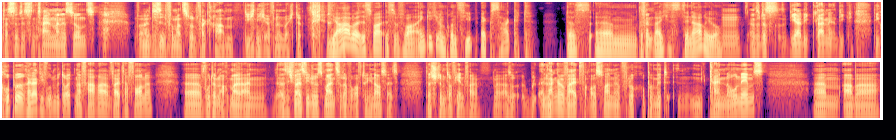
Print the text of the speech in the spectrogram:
das sind, das sind Teilen meines Hirns, weil diese Informationen vergraben, die ich nicht öffnen möchte. Ja, aber es war, es war eigentlich im Prinzip exakt das, ähm, das Von, gleiche Szenario. Mhm. Also das, ja, die kleine, die, die Gruppe relativ unbedeutender Fahrer weiter vorne, äh, wo dann auch mal ein, also ich weiß, wie du das meinst oder worauf du hinaus willst. Das stimmt auf jeden Fall. Ne? Also lange weit vorausfahrende Fluchtgruppe mit keinen No-Names, ähm, aber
